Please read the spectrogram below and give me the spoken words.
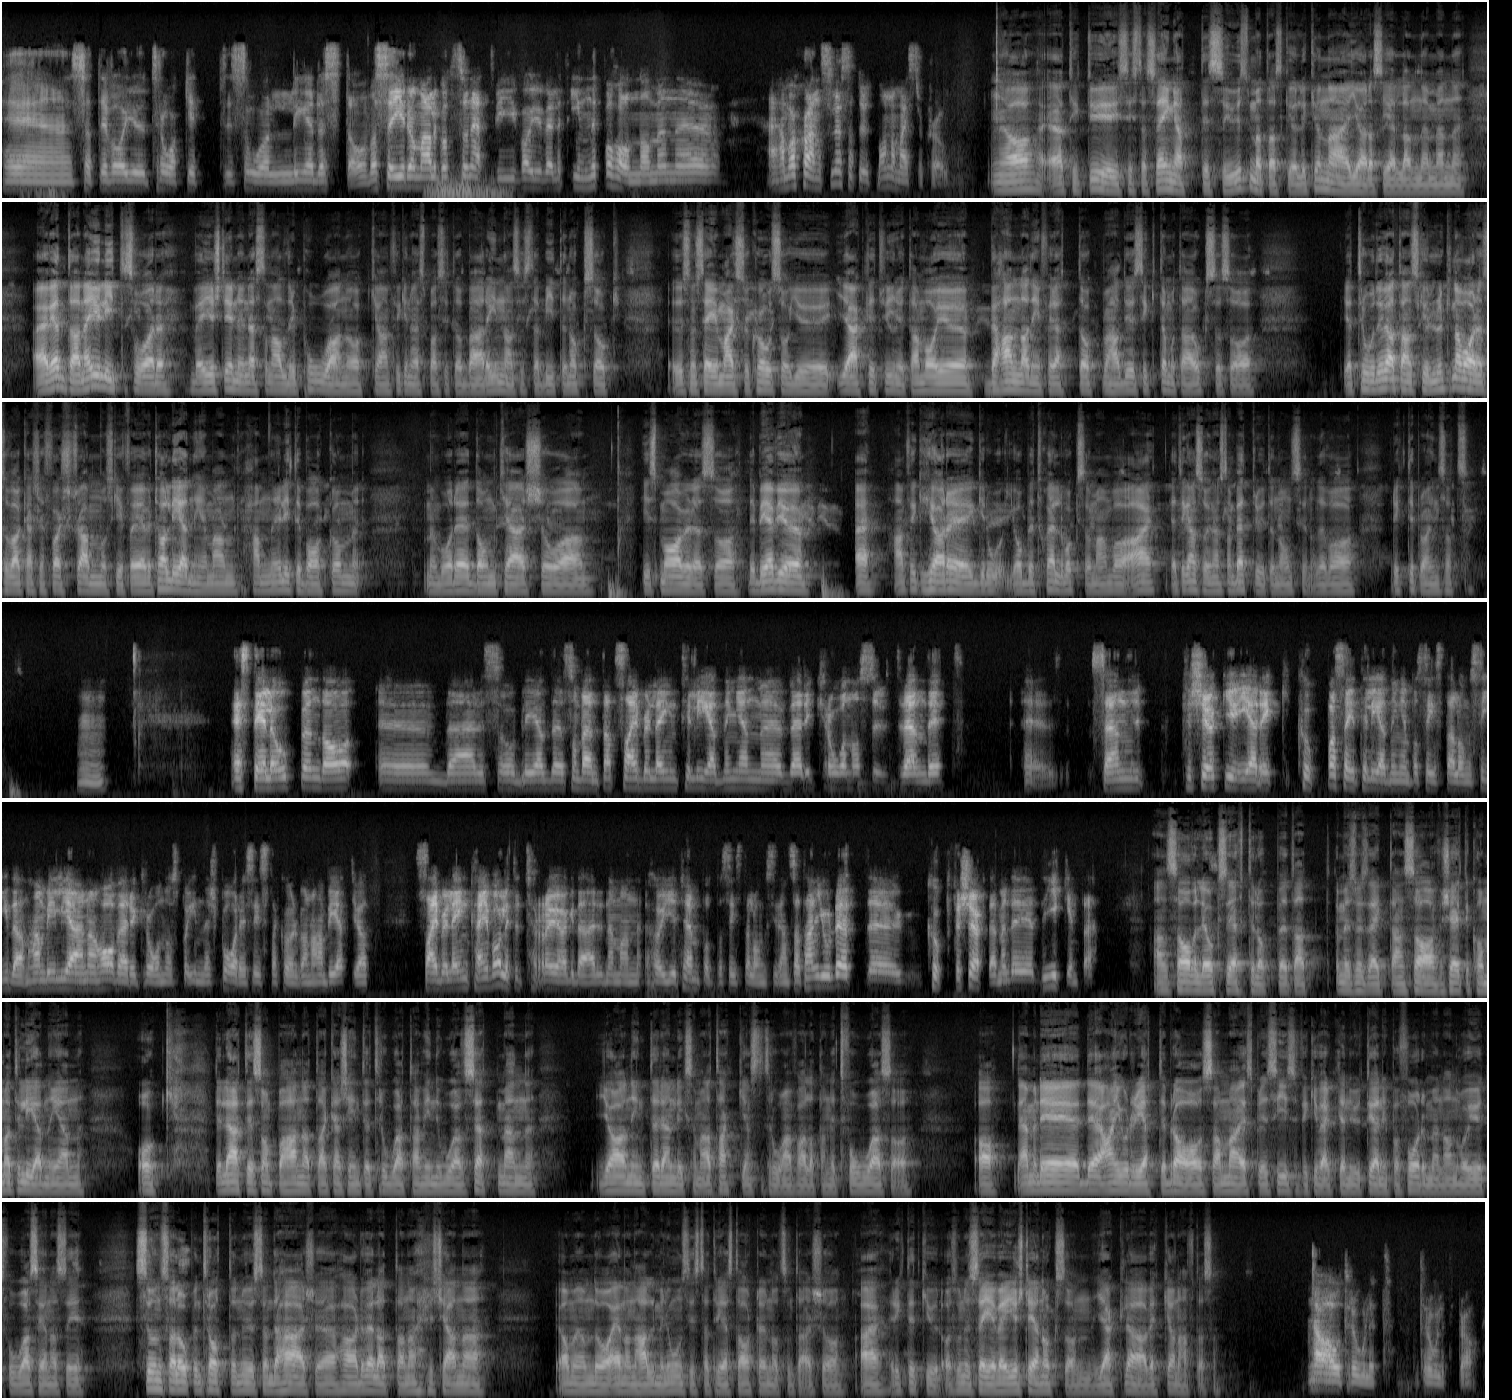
Eh, så det var ju tråkigt således då. Vad säger du om Algot Sonett? Vi var ju väldigt inne på honom, men eh, han var chanslös att utmana Maestro Crow. Ja, jag tyckte ju i sista sväng att det såg ut som att han skulle kunna göra sig gällande, men ja, jag vet inte, han är ju lite svår. Wäjersten är nästan aldrig på honom och han fick ju nästan bara sitta och bära in den sista biten också. Och eh, som säger, Maestro Crow såg ju jäkligt fin ut. Han var ju behandlad inför detta och man hade ju siktat mot det här också, så jag trodde väl att han skulle kunna vara den som var kanske först fram och skulle få överta ledningen, men han hamnade ju lite bakom med både Don Cash och eh, His Marvelous. Så det blev ju... Äh, han fick göra det jobbet själv också, men han var... Äh, jag tycker han såg nästan bättre ut än någonsin och det var riktigt bra insats. Mm. STL Open då, eh, där så blev det som väntat Cyberlane till ledningen med Very Kronos utvändigt. Eh, sen försöker ju Erik kuppa sig till ledningen på sista långsidan. Han vill gärna ha Very Kronos på innerspår i sista kurvan och han vet ju att Cyberlane kan ju vara lite trög där när man höjer tempot på sista långsidan. Så att han gjorde ett eh, kuppförsök där, men det, det, gick inte. Han sa väl det också i efterloppet, att, men som sagt, han sa han försökte komma till ledningen och det lät det som på han att han kanske inte tror att han vinner oavsett, men gör han inte den liksom attacken så tror han i alla fall att han är tvåa. Så ja, nej men det, det, han gjorde det jättebra och samma Espresso fick ju verkligen utdelning på formen. Han var ju tvåa senast i Sundsvall Open Trot och nu sen det här så jag hörde väl att han har tjänat Ja men om det var en och en halv miljon sista tre starter eller något sånt där så, nej, riktigt kul. Och som du säger, Wäjersten också, en jäkla vecka han har haft alltså. Ja, otroligt. Otroligt bra.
